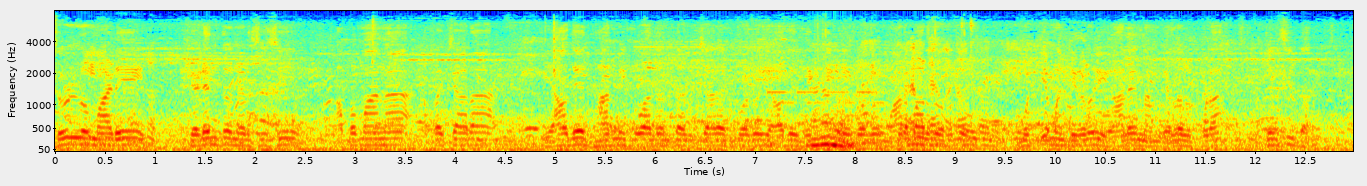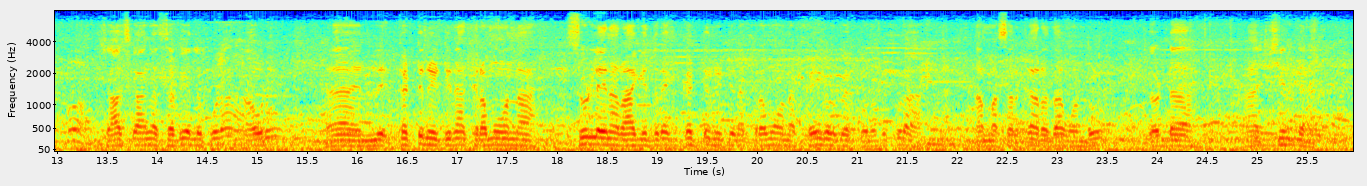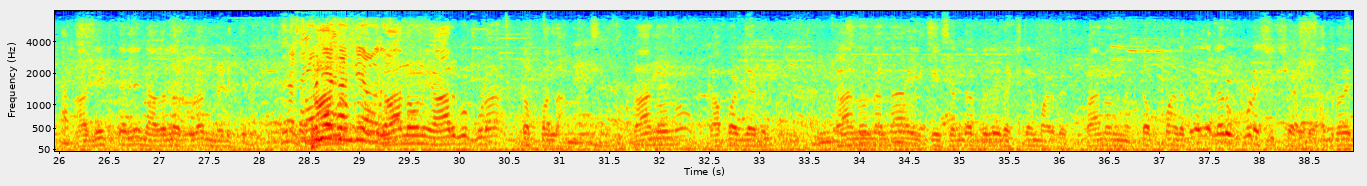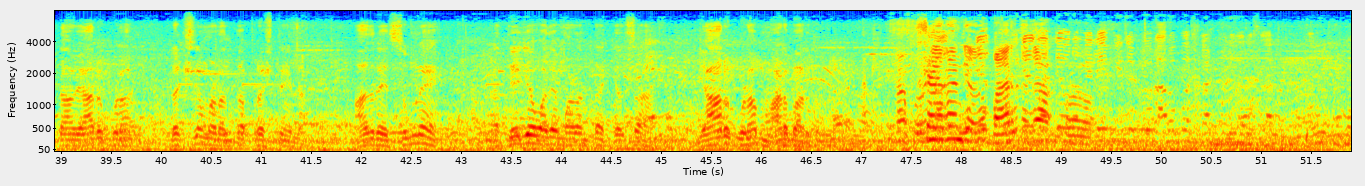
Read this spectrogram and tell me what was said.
ಸುಳ್ಳು ಮಾಡಿ ಷಡ್ಯಂತ್ರ ನಡೆಸಿಸಿ ಅಪಮಾನ, ಅಪಚಾರ, ಯಾವುದೇ ಧಾರ್ಮಿಕವಾದಂಥ ವಿಚಾರ ಇರ್ಬೋದು, ಯಾವುದೇ ವ್ಯಕ್ತಿಗಳಿರ್ಬೋದು ಮಾಡಬಾರದು ಅಂತ ಮುಖ್ಯಮಂತ್ರಿಗಳು ಈಗಾಗಲೇ ನಮಗೆಲ್ಲರೂ ಕೂಡ ತಿಳಿಸಿದ್ದಾರೆ. ಶಾಸಕಾಂಗ ಸಭೆಯಲ್ಲೂ ಕೂಡ ಅವರು ಕಟ್ಟುನಿಟ್ಟಿನ ಕ್ರಮವನ್ನು ಸುಳ್ಳೇನಾರಾಗಿದ್ದರೆ ಕಟ್ಟುನಿಟ್ಟಿನ ಕ್ರಮವನ್ನು ಕೈಗೊಳ್ಳಬೇಕು ಅನ್ನೋದು ಕೂಡ ನಮ್ಮ ಸರ್ಕಾರದ ಒಂದು ದೊಡ್ಡ ಚಿಂತನೆ. ಆ ನಿಟ್ಟಿನಲ್ಲಿ ನಾವೆಲ್ಲ ಕೂಡ ನಡೀತೀವಿ. ಸರ್, ಸೋನಿಯಾ ಗಾಂಧಿ ಅವರು? ಕಾನೂನು ಯಾರಿಗೂ ಕೂಡ ತಪ್ಪಲ್ಲ. ಕಾನೂನು ಕಾಪಾಡಲೇಬೇಕು. ಕಾನೂನನ್ನ ಈ ಸಂದರ್ಭದಲ್ಲಿ ರಕ್ಷಣೆ ಮಾಡಬೇಕು. ಕಾನೂನನ್ನು ತಪ್ಪು ಮಾಡಿದ್ರೆ ಎಲ್ಲರಿಗೂ ಕೂಡ ಶಿಕ್ಷೆ ಆಗಿದೆ. ಅದರಲ್ಲಿ ನಾವು ಯಾರು ಕೂಡ ರಕ್ಷಣೆ ಮಾಡೋಂಥ ಪ್ರಶ್ನೆ ಇಲ್ಲ. ಆದರೆ ಸುಮ್ಮನೆ ತೇಜವಾದೆ ಮಾಡುವಂಥ ಕೆಲಸ ಯಾರು ಕೂಡ ಮಾಡಬಾರ್ದು.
